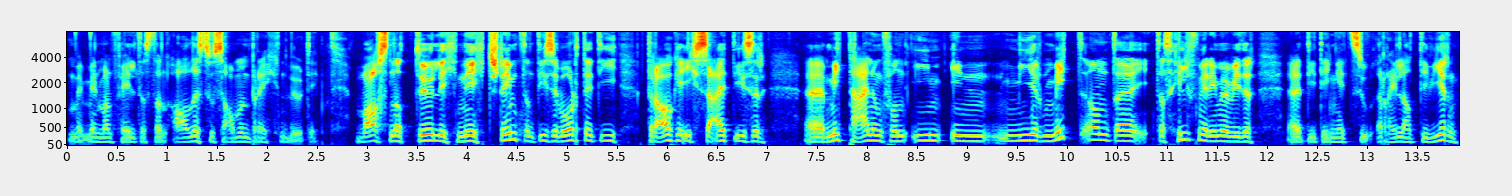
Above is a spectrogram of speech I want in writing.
wenn man fällt, dass dann alles zusammenbrechen würde. Was natürlich nicht stimmt. Und diese Worte, die trage ich seit dieser äh, Mitteilung von ihm in mir mit und äh, das hilft mir immer wieder, äh, die Dinge zu relativieren.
